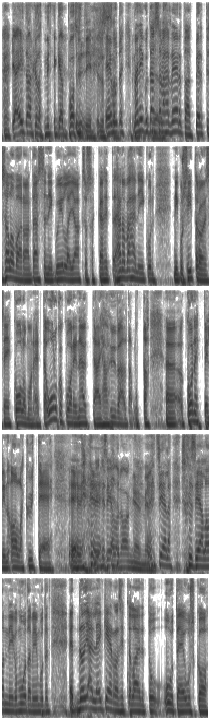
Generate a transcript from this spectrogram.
ja ei tarkoita mitenkään positiivisessa. Ei, mutta mä niin kuin tässä mielessä. vähän vertaan, että Pertti Salovaara on tässä niin kuin illan jaksossa käsittää. Hän on vähän niin kuin, niin kuin Citroen C3, että ulkokuori näyttää ihan hyvältä, mutta äh, konepelin alla kytee. Niin, siellä on ongelmia. Et siellä, siellä on niinku muutamia, mutta et, et no jälleen kerran sitten laitettu uuteen uskoon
